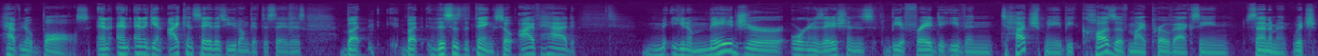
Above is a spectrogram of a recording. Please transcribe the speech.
have no balls. And, and, and again, I can say this, you don't get to say this, but, but this is the thing. So I've had you know major organizations be afraid to even touch me because of my pro-vaccine sentiment which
